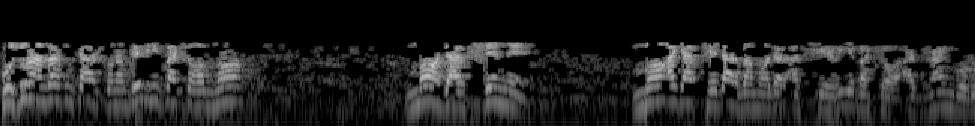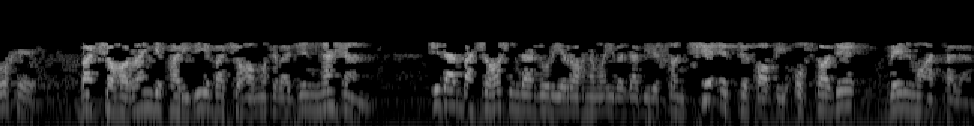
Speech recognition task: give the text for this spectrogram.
حضور انورتون که ارز کنم. ببینید بچه ها ما ما در سن ما اگر پدر و مادر از چهره بچه ها از رنگ و رخ بچه ها رنگ پریده بچه ها متوجه نشن که در بچه هاشون در دوره راهنمایی و دبیرستان چه اتفاقی افتاده ول معطلن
